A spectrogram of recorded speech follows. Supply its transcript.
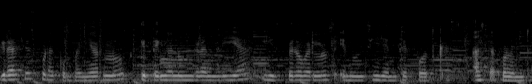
Gracias por acompañarnos, que tengan un gran día y espero verlos en un siguiente podcast. Hasta pronto.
